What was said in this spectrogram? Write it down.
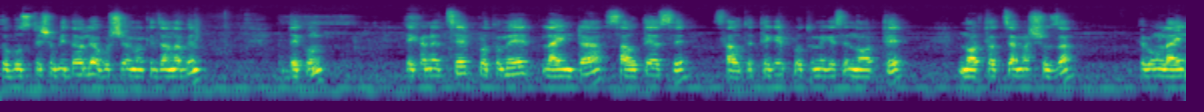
তো বুঝতে সুবিধা হলে অবশ্যই আমাকে জানাবেন। দেখুন, এখানে হচ্ছে প্রথমে লাইনটা সাউথে আছে। সাউথের থেকে প্রথমে গেছে নর্থে নর্থ হচ্ছে আমার সোজা এবং লাইন,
